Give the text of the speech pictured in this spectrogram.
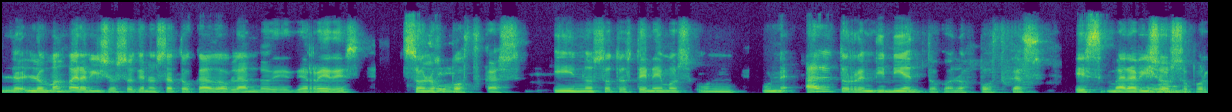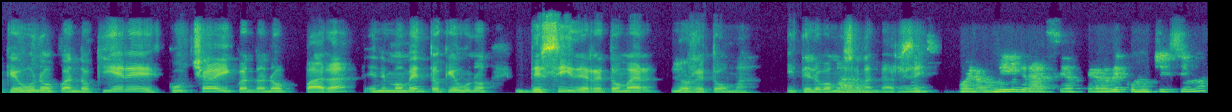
Lo, más maravilloso que nos ha tocado hablando de, redes son los podcasts y nosotros tenemos un, alto rendimiento con los podcasts. Es maravilloso porque uno cuando quiere escucha y cuando no para, en el momento que uno decide retomar, lo retoma y te lo vamos a mandar, ¿sí? Bueno, mil gracias, te agradezco muchísimo,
